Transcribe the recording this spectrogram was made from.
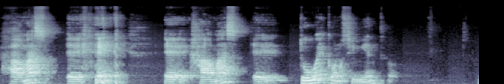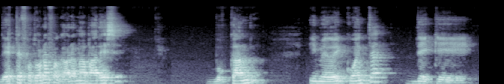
jamás, eh, eh, jamás eh, tuve conocimiento de este fotógrafo que ahora me aparece buscando y me doy cuenta de que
